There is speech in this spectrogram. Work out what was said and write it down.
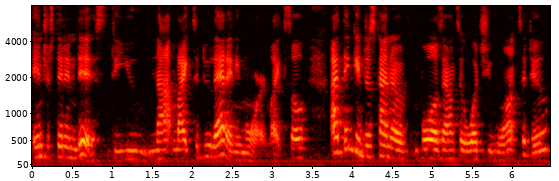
interested in this? Do you not like to do that anymore? Like so i think it just kind of boils down to what you want to do.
